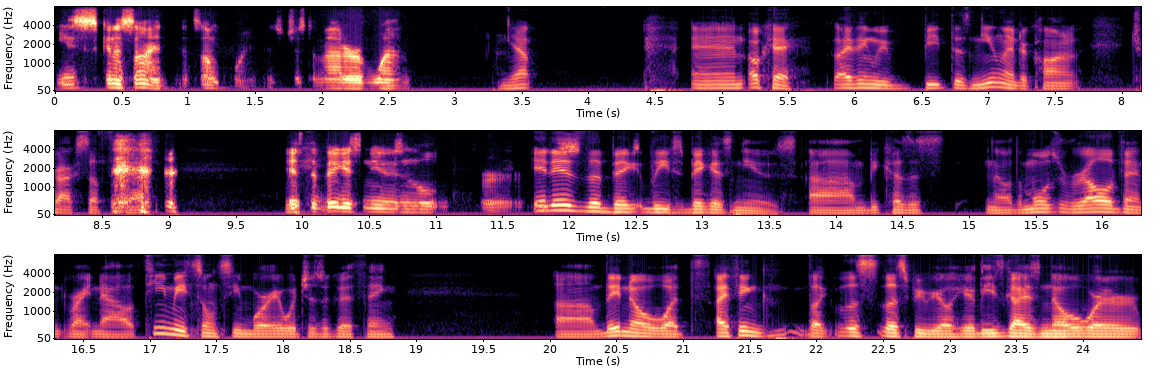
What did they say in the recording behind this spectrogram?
he's gonna sign at some point. It's just a matter of when. yep and okay i think we've beat this Nylander contract stuff to death It's the biggest news in the for it is the big Leafs biggest news um because it's you know the most relevant right now. Teammates don't seem worried which is a good thing. Um they know what i think like let's let's be real here. These guys know where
